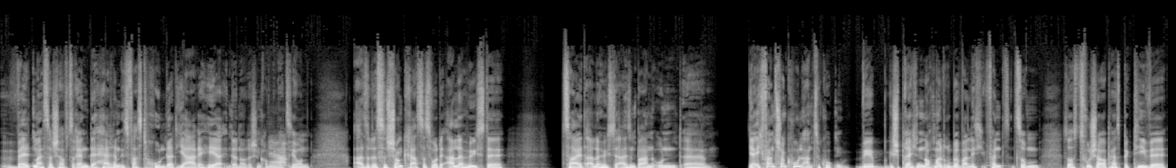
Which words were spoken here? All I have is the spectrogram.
Weltmeisterschaftsrennen der Herren ist fast 100 Jahre her in der nordischen Kombination. Ja. Also das ist schon krass, das wurde allerhöchste Zeit, allerhöchste Eisenbahn und äh, ja, ich fand es schon cool anzugucken. Wir sprechen nochmal drüber, weil ich fand zum, so aus Zuschauerperspektive,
